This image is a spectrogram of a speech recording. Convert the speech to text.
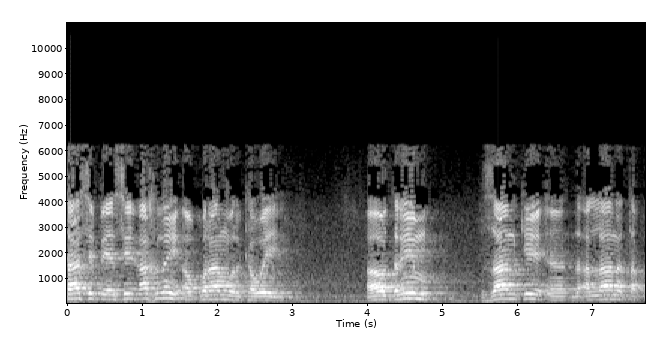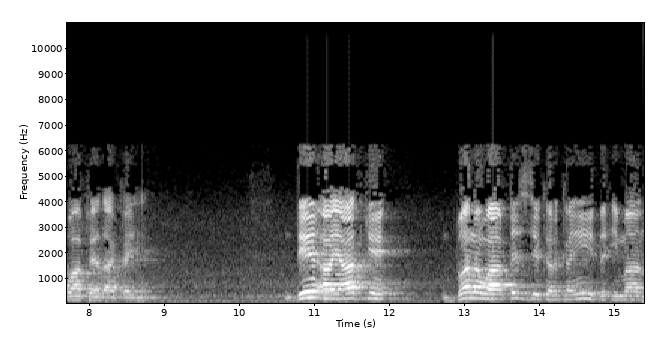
تاسو پیسې اخلئ او قران ورکوي او دریم ځان کې د الله نه تقوا پیدا کړئ د آیات کې دوه نواقص ذکر کړي د ایمان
